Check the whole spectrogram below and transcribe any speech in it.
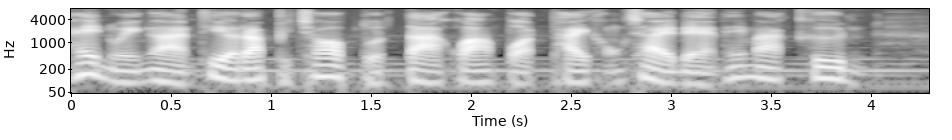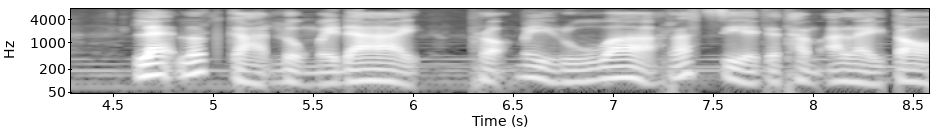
ให้หน่วยงานที่รับผิดชอบตรวจตาความปลอดภัยของชายแดนให้มากขึ้น และลดการลงไม่ได้ เพราะไม่รู้ว่ารัสเซียจะทำอะไรต่อ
